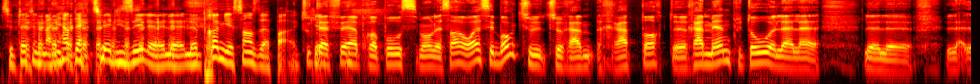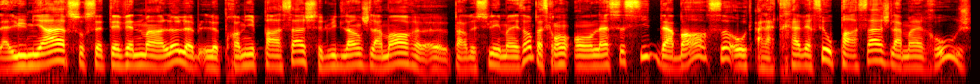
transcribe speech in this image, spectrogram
C'est peut-être une manière d'actualiser le, premier sens de Pâques. Tout à fait à propos, Simon Lessard. Ouais, c'est bon que tu, tu euh, ramènes plutôt la, le- le- la- la lumière sur cet événement-là, le, le premier passage, celui de l'ange de la mort euh, par-dessus les maisons, parce qu'on on associe d'abord ça au- à la traversée, au passage de la mer Rouge.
